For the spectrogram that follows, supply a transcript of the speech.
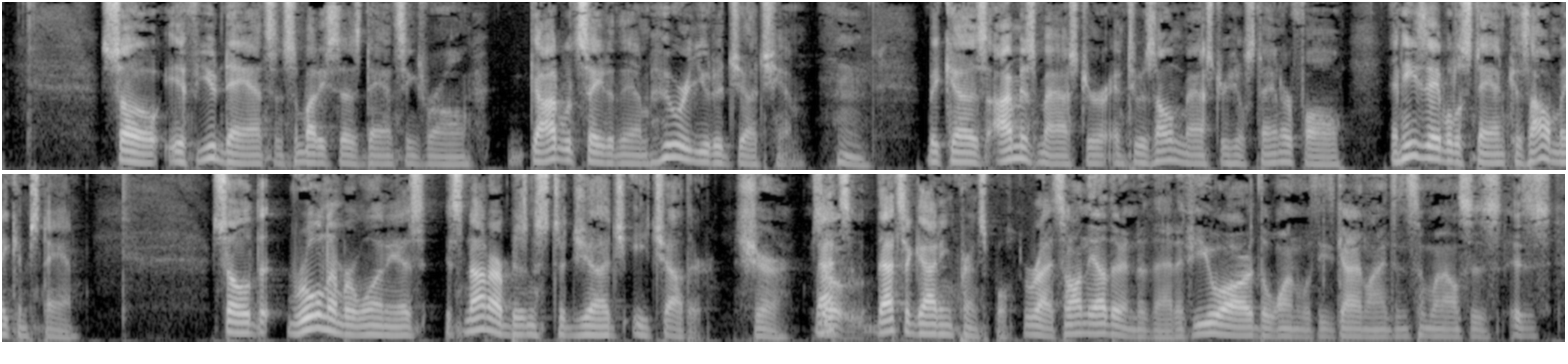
So if you dance and somebody says dancing's wrong, God would say to them, Who are you to judge him? Hmm. Because I'm his master, and to his own master he'll stand or fall. And he's able to stand because I'll make him stand. So the rule number one is it's not our business to judge each other. Sure. That's so, that's a guiding principle. right. So on the other end of that, if you are the one with these guidelines and someone else is is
